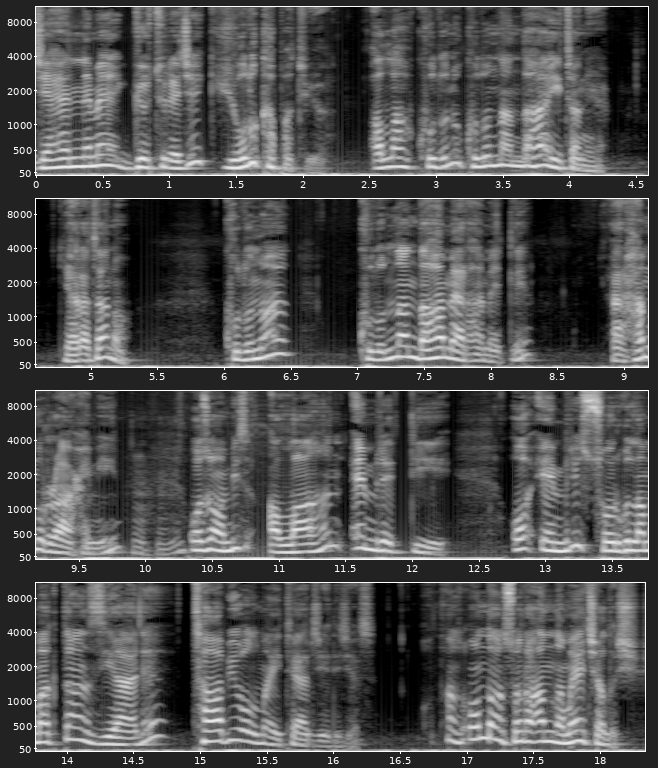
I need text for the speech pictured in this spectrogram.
cehenneme götürecek yolu kapatıyor. Allah kulunu kulundan daha iyi tanıyor. Yaratan o. Kuluna kulundan daha merhametli. Erhamur Rahimin. O zaman biz Allah'ın emrettiği o emri sorgulamaktan ziyade tabi olmayı tercih edeceğiz. Ondan, ondan sonra anlamaya çalış.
